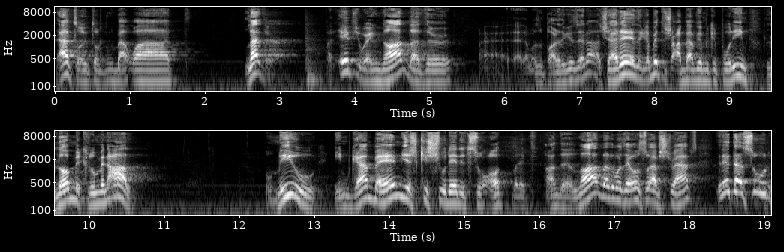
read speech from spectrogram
That's only talking about what? Leather. But if you're wearing non-leather, uh, that wasn't part of the גזירה. שהרי לגבי תשעה באב יום הכיפורים לא מקרו מנעל. ומי הוא? אם גם בהם יש כישורי רצועות, but if on the long, in other words, they also have straps, then it does soon,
